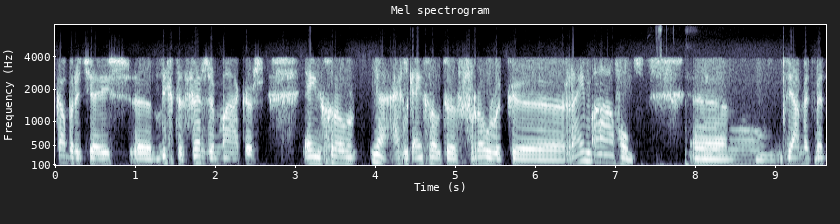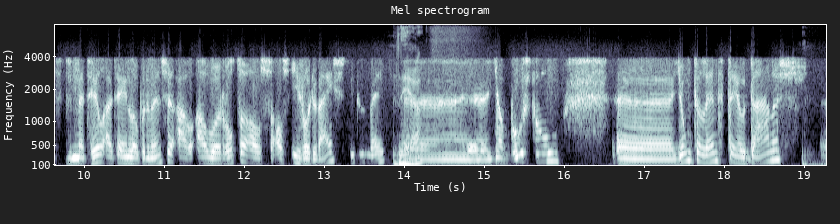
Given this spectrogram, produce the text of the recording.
cabaretiers, eh, lichte verzenmakers... Één groot, ja, eigenlijk één grote vrolijke rijmavond. Ehm, ja, met, met, met heel uiteenlopende mensen. Ou, oude rotten als, als Ivo de Wijs, die doet mee. Ja. Eh, Jan Boerstoel. Eh, jong talent, Theodanus, eh,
